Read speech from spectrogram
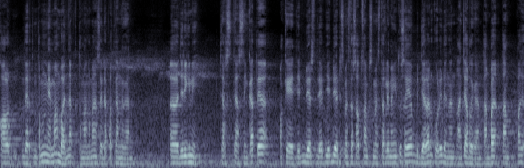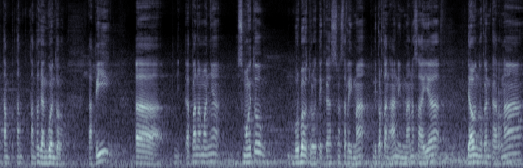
kalau dari teman-teman memang banyak teman-teman yang saya dapatkan tuh kan Eh, jadi gini cara, cara singkat ya oke jadi dari, dari dari semester 1 sampai semester 5 itu saya berjalan kuliah dengan lancar tuh kan tanpa tanpa tanpa, tanpa, tanpa gangguan tuh loh tapi eh, di- apa namanya semua itu berubah tuh ketika semester 5 di pertengahan di mana saya down tuh kan karena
